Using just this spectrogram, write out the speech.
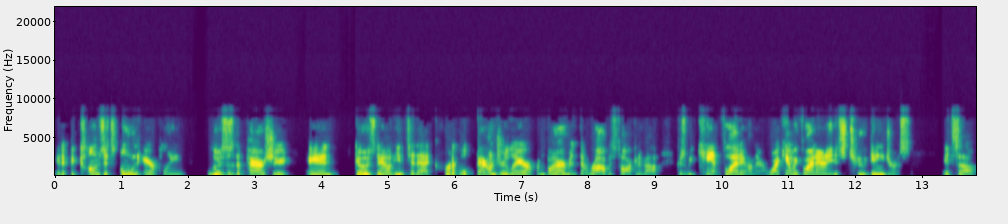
it, it becomes its own airplane, loses the parachute, and goes down into that critical boundary layer environment that Rob was talking about because we can't fly down there. Why can't we fly down? It's too dangerous. It's a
